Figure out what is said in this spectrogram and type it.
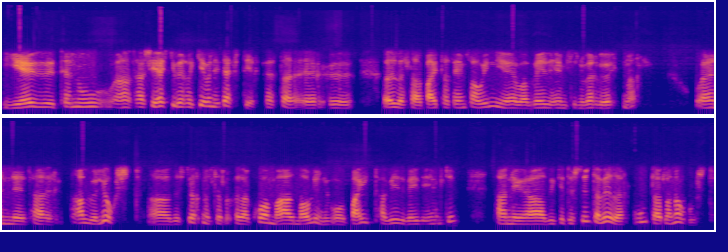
Ég tel nú að það sé ekki verið að gefa nýtt eftir. Þetta er auðvelt að bæta þeim þá inn í ef að veiði heimildinu verði auknar en eh, það er alveg ljóst að stjórnvöldar er að koma að málinu og bæta við veiði heimildum þannig að við getum stunda við þar út allan ágúst.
